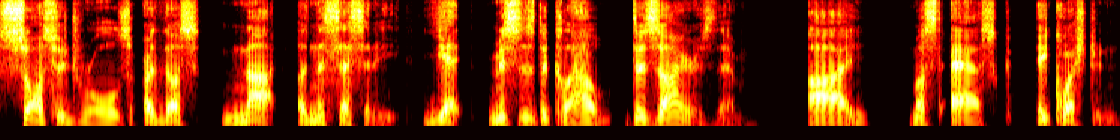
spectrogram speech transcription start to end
Sausage rolls are thus not a necessity, yet Mrs. DeClow desires them. I must ask a question.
